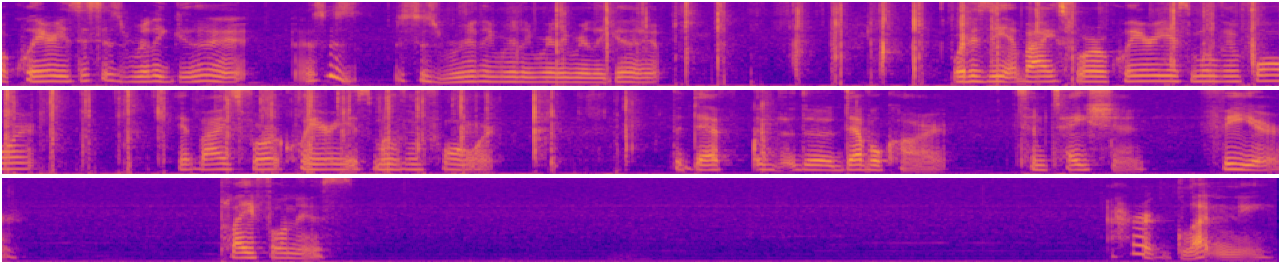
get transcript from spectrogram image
Aquarius, this is really good. This is this is really, really, really, really good. What is the advice for Aquarius moving forward? Advice for Aquarius moving forward. The death the devil card. Temptation, fear, playfulness, I heard gluttony.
